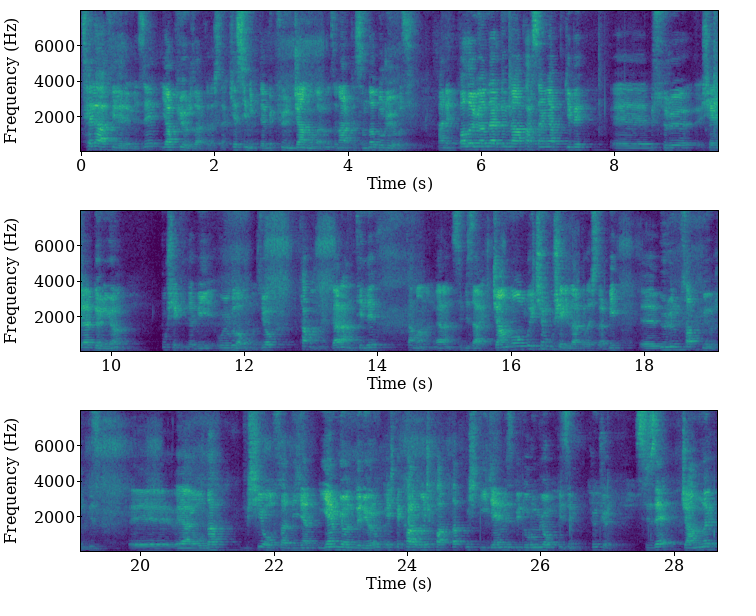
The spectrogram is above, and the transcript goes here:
telafilerimizi yapıyoruz arkadaşlar. Kesinlikle bütün canlılarımızın arkasında duruyoruz. Hani balığı gönderdim ne yaparsan yap gibi e, bir sürü şeyler dönüyor. Bu şekilde bir uygulamamız yok. Tamamen garantili, tamamen garantisi bize ait. Canlı olduğu için bu şekilde arkadaşlar bir e, ürün satmıyoruz biz. E, veya yolda bir şey olsa diyeceğim yem gönderiyorum işte kargocu patlatmış diyeceğimiz bir durum yok bizim. Çünkü size canlı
